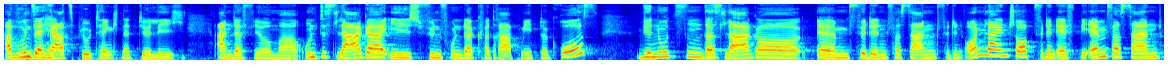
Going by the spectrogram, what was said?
Aber unser Herzblut hängt natürlich an der Firma. Und das Lager ist 500 Quadratmeter groß. Wir nutzen das Lager ähm, für den Versand, für den Online-Shop, für den FBM-Versand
